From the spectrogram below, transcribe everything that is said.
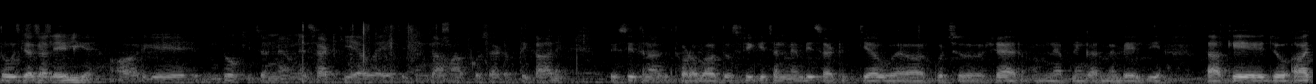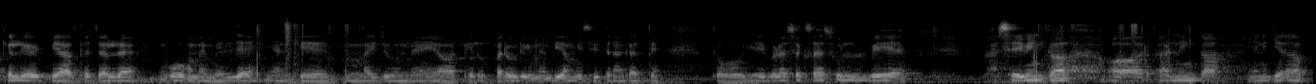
दो जगह ले लिए और ये दो किचन में हमने सेट किया हुआ है। किचन का हम आपको सेटअप दिखा रहे हैं। इसी तरह से थोड़ा बहुत दूसरी किचन में भी सेट किया हुआ है और कुछ शहर हमने अपने घर में भेज दिए ताकि जो आज आजकल रेट प्याज का चल रहा है, वो हमें मिल जाए, यानी कि मई, जून में और फिर फरवरी में भी हम इसी तरह करते हैं। तो ये बड़ा सक्सेसफुल वे है सेविंग का और अर्निंग का, यानी कि आप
